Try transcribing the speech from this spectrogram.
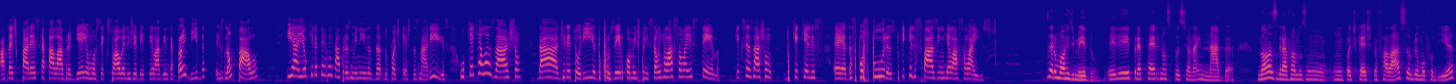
O Atlético parece que a palavra gay, homossexual, LGBT lá dentro é proibida, eles não falam. E aí eu queria perguntar para as meninas da, do podcast das Marias o que, que elas acham da diretoria do Cruzeiro como instituição em relação a esse tema. Que, que vocês acham do que, que eles, é, das posturas, do que, que eles fazem em relação a isso? O Cruzeiro morre de medo. Ele prefere não se posicionar em nada. Nós gravamos um, um podcast para falar sobre homofobia.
